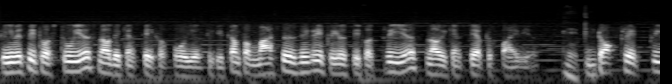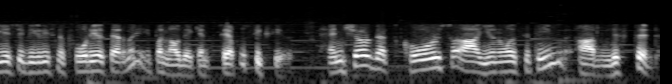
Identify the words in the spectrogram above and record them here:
Previously it was two years, now they can stay for four years. If you come from master's degree, previously it was three years, now you can stay up to five years. Okay. Doctorate, PhD degrees in four years, but now they can stay up to six years. Ensure that scores our university are listed,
